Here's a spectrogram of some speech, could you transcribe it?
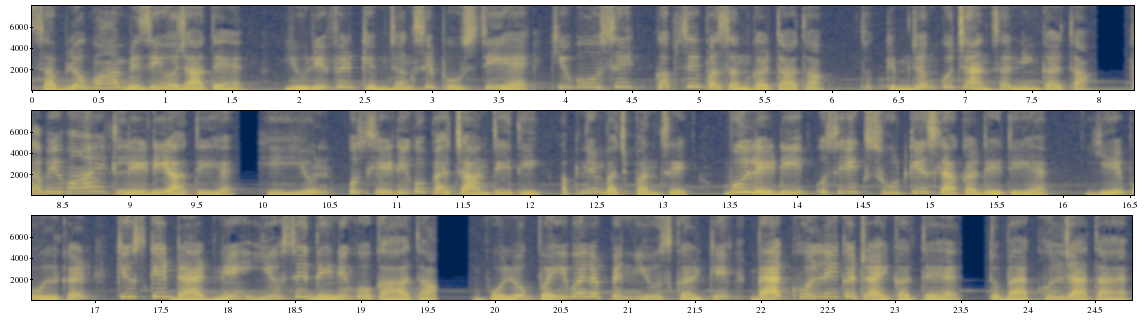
सब लोग वहाँ बिज़ी हो जाते हैं। यूरी फिर किमजंग से पूछती है कि वो उसे कब से पसंद करता था तो किमजंग कुछ आंसर नहीं करता। तभी वहाँ एक लेडी आती है। ही हीयुन उस लेडी को पहचानती थी अपने बचपन से। वो लेडी उसे एक सूट केस ला कर देती है। ये बोलकर कि उसके डैड ने ये उसे देने को कहा था। वो लोग वही वाला पिन यूज़ करके बैग खोलने का ट्राई करते हैं। तो बैग खुल जाता है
